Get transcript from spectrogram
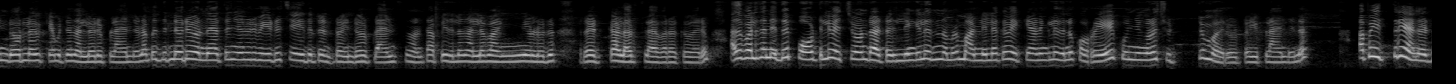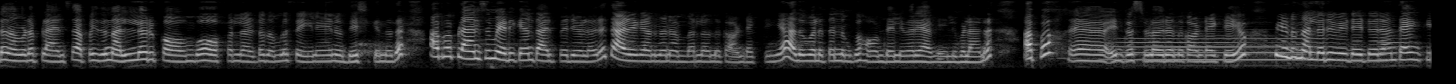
ഇൻഡോറിൽ വയ്ക്കാൻ പറ്റിയ നല്ലൊരു പ്ലാന്റ് ആണ്. അപ്പോൾ ഇതിന്റെ ഒരു നേരത്തെ ഞാനൊരു വീഡിയോ ചെയ്തിട്ടുണ്ട് കേട്ടോ ഇൻഡോർ പ്ലാന്റ്സ് എന്ന് പറഞ്ഞിട്ട്. അപ്പോൾ ഇതിൽ നല്ല ഭംഗിയുള്ളൊരു റെഡ് കളർ ഫ്ലവർ ഒക്കെ വരും. അതുപോലെ തന്നെ ഇത് പോട്ടിൽ വെച്ചുകൊണ്ടാട്ടോ ഇല്ലെങ്കിൽ ഇത് നമ്മൾ മണ്ണിലൊക്കെ വെക്കുകയാണെങ്കിൽ ഇതിന് കുറേ കുഞ്ഞുങ്ങൾ ചുറ്റും വരും കേട്ടോ ഈ പ്ലാന്റിന് അപ്പോൾ ഇത്രയാണ് കേട്ടോ നമ്മുടെ പ്ലാൻസ് അപ്പോൾ ഇത് നല്ലൊരു കോംബോ ഓഫറിലാട്ടോ നമ്മൾ സെയിൽ ചെയ്യാൻ ഉദ്ദേശിക്കുന്നത്. അപ്പോൾ പ്ലാൻസ് മേടിക്കാൻ താല്പര്യമുള്ളവർ താഴെ കാണുന്ന നമ്പറിൽ ഒന്ന് കോൺടാക്ട് ചെയ്യുക. അതുപോലെ തന്നെ നമുക്ക് ഹോം ഡെലിവറി അവൈലബിൾ ആണ്. അപ്പോൾ ഇൻട്രസ്റ്റ് ഉള്ളവരൊന്ന് കോൺടാക്ട് ചെയ്യൂ. വീണ്ടും നല്ലൊരു വീഡിയോ ആയിട്ട് വരാം. താങ്ക്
